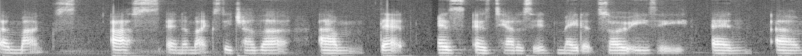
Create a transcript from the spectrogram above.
amongst us and amongst each other um, that, as, as Te Ara said, made it so easy. And um,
